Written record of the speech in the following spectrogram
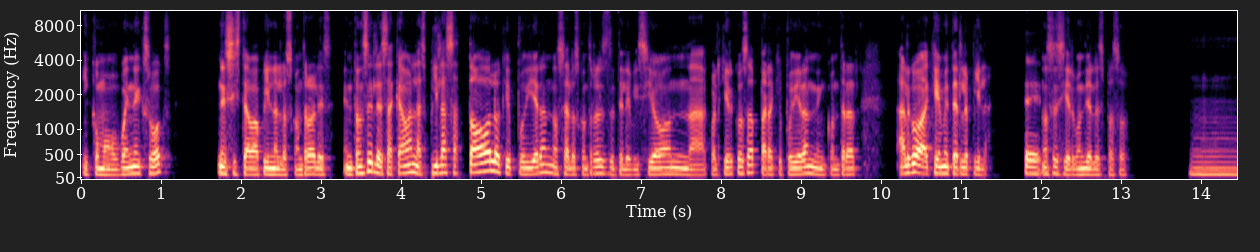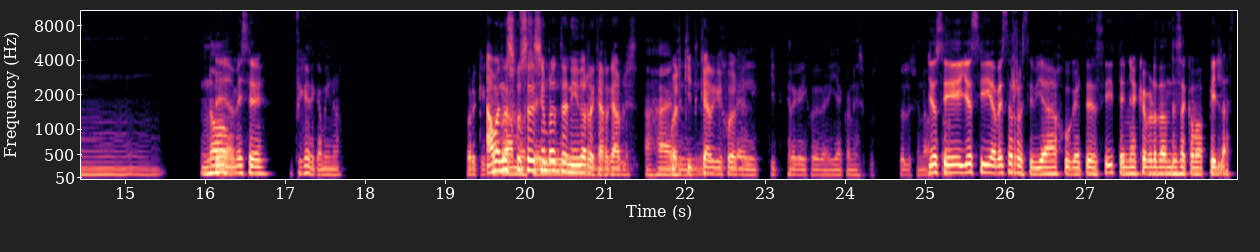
Y como buen Xbox, necesitaba pila en los controles. Entonces le sacaban las pilas a todo lo que pudieran, o sea, los controles de televisión, a cualquier cosa, para que pudieran encontrar algo a qué meterle pila. Sí. No sé si algún día les pasó. Mm, Sí, no, a mí sí. fíjate que a mí no. Porque Ah, bueno, es que ustedes siempre han tenido recargables. Ajá, O el kit carga y juega. El kit carga y juega y ya con eso pues solucionado. Yo sí, yo sí, a veces recibía juguetes y tenía que ver de dónde sacaba pilas.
